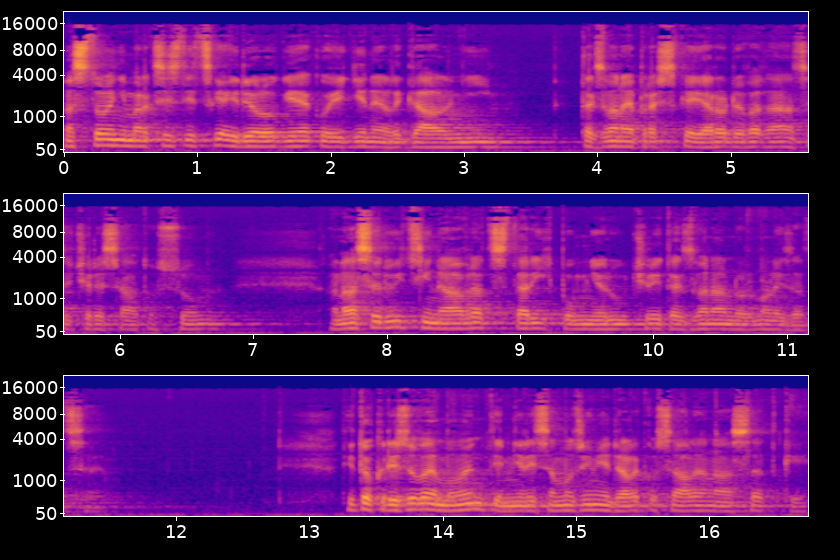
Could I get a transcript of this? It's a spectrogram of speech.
nastolení marxistické ideologie jako jediné legální, takzvané Pražské jaro 1968 a následující návrat starých poměrů, čili takzvaná normalizace. Tyto krizové momenty měly samozřejmě dalekosáhlé následky.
